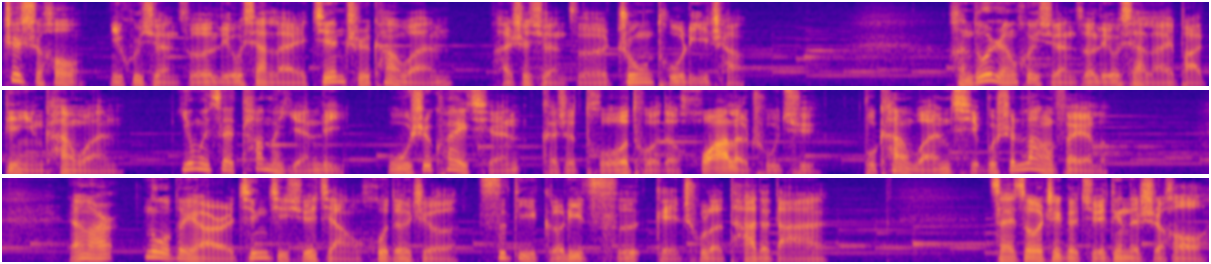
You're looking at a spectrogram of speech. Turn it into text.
这时候你会选择留下来坚持看完，还是选择中途离场？很多人会选择留下来把电影看完，因为在他们眼里，五十块钱可是妥妥的花了出去，不看完岂不是浪费了？然而，诺贝尔经济学奖获得者斯蒂格利茨给出了他的答案：在做这个决定的时候，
